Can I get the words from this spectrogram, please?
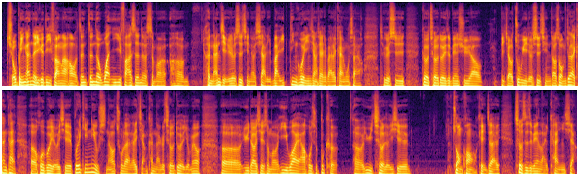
求平安的一个地方啊！哈，真真的万一发生了什么呃很难解决的事情呢？下礼拜一定会影响下礼拜的开幕赛哦。这个是各车队这边需要。比较注意的事情，到时候我们就来看看，呃，会不会有一些 breaking news，然后出来来讲，看哪个车队有没有呃遇到一些什么意外啊，或者不可呃预测的一些状况，可以在测试这边来看一下。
